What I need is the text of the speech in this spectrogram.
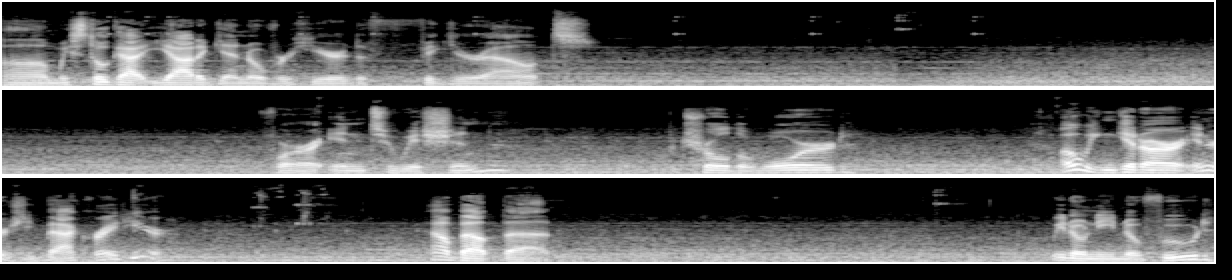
Um, we still got Yatagan over here to figure out. For our intuition. Patrol the ward. Oh, we can get our energy back right here. How about that? We don't need no food.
